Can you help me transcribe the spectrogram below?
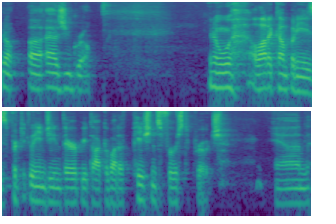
you know, uh, as you grow? You know, a lot of companies, particularly in gene therapy, talk about a patients first approach. And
